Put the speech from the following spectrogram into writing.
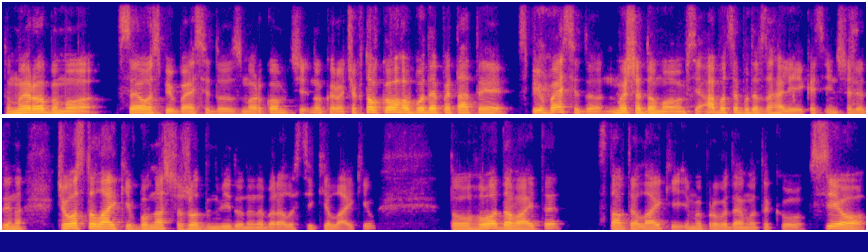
то ми робимо SEO співбесіду з Марком. Чи ну коротше, хто в кого буде питати співбесіду, ми ще домовимося. Або це буде взагалі якась інша людина. Чого 100 лайків? Бо в нас ще жоден відео не набирало стільки лайків. Того давайте. Ставте лайки, і ми проведемо таку SEO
